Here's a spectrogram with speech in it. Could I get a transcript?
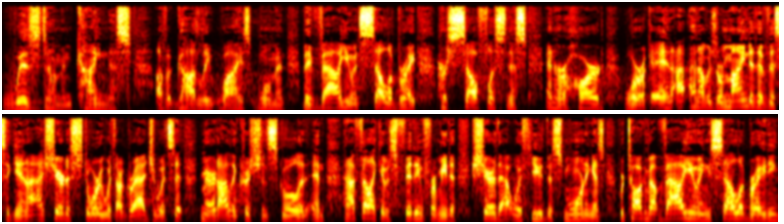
wisdom and kindness of a godly, wise woman. They value and celebrate her selflessness and her hard work. And I, and I was reminded of this again. I, shared a story with our graduates at Merritt Island Christian School, and, and, and I felt like it was fitting for me to share that with you this morning as we're talking about valuing, celebrating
